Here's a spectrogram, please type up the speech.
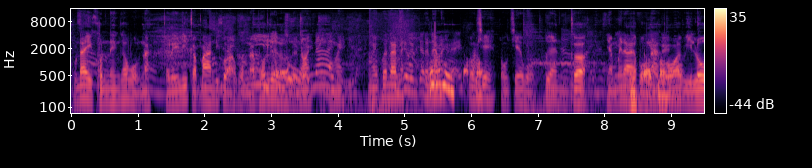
ผมได้อีกคนนึงครับผมนะก็เลยรีบกลับบ้านดีกว่าครับผมนะเพราะเลือดเราเหลือน้อยเอาไงเอาไงเพื่อนได้ไหมเพื่อนได้ไหมโอเค โอเคครับผมเพื่อนก็ยังไม่ได้ครับผมนะ เพราะว่าวีโร่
